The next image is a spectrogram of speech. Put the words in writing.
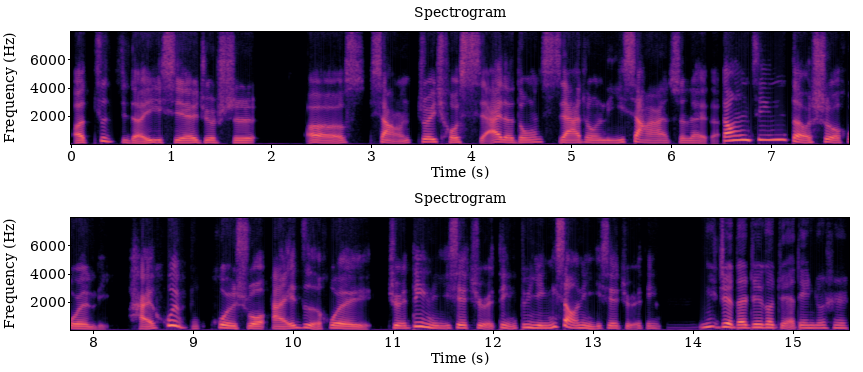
呃自己的一些就是呃想追求喜爱的东西啊，这种理想啊之类的。当今的社会里，还会不会说孩子会决定你一些决定，就影响你一些决定？你指的这个决定就是？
